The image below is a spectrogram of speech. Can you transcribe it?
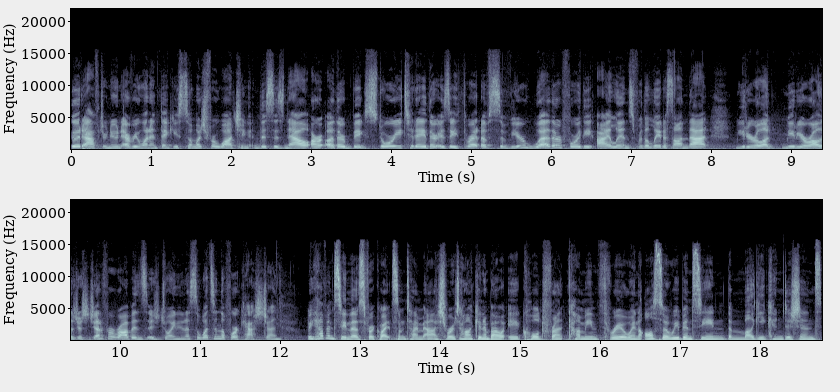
Good afternoon, everyone, and thank you so much for watching. This is now our other big story today. There is a threat of severe weather for the islands. For the latest on that, meteorolo meteorologist Jennifer Robbins is joining us. So, what's in the forecast, Jen? We haven't seen this for quite some time, Ash. We're talking about a cold front coming through, and also we've been seeing the muggy conditions.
